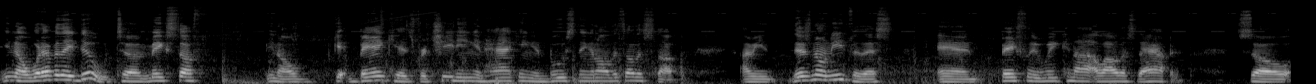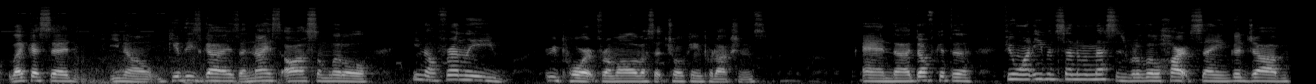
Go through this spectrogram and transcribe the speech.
you know, whatever they do to make stuff, you know, get ban kids for cheating and hacking and boosting and all this other stuff. I mean, there's no need for this, and basically we cannot allow this to happen. So, like I said, you know, give these guys a nice, awesome little, you know, friendly report from all of us at Troll King Productions. And uh, don't forget to, if you want, even send them a message with a little heart saying "Good job,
